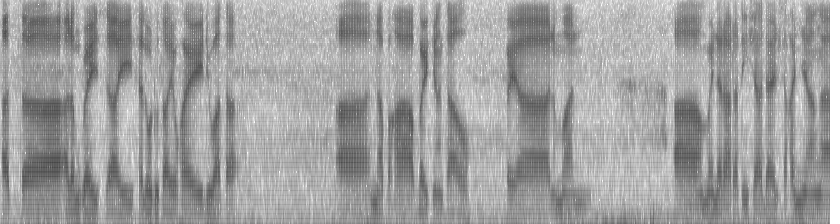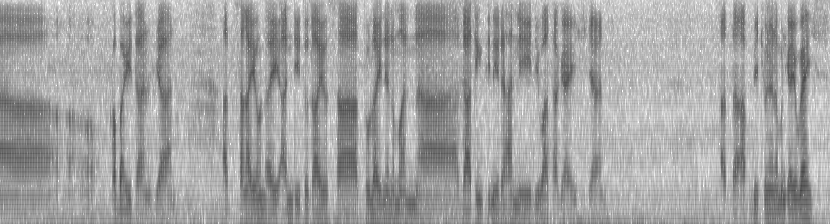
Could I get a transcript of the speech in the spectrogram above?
At ah, alam guys ay saludo tayo kay Diwata. Ah, napakabait niyang tao. Kaya naman ah, may nararating siya dahil sa kanyang ah, kabaitan. Yan. At sa ngayon ay andito tayo sa tulay na naman na dating tinirahan ni Diwata guys. Yan. At ah, update ko na naman kayo guys.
